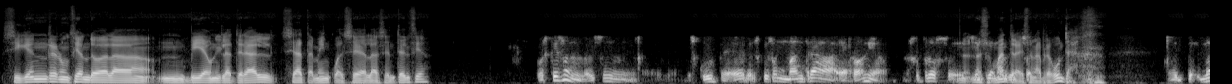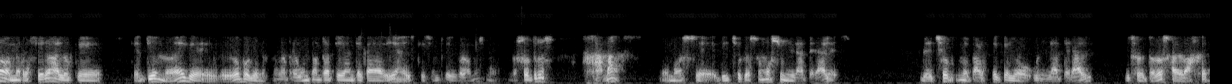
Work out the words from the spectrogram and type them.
¿Siguen renunciando a la mm, vía unilateral, sea también cual sea la sentencia? Pues que es un, es un disculpe, ¿eh? es que es un mantra erróneo. Nosotros eh, no, no es un mantra, dicho, es una pregunta. No, me refiero a lo que entiendo, ¿eh? que digo porque me lo preguntan prácticamente cada día y es que siempre digo lo mismo. Nosotros jamás hemos eh, dicho que somos unilaterales. De hecho, me parece que lo unilateral y sobre todo lo salvaje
